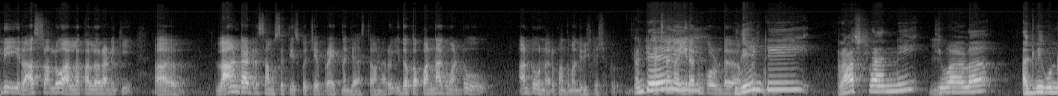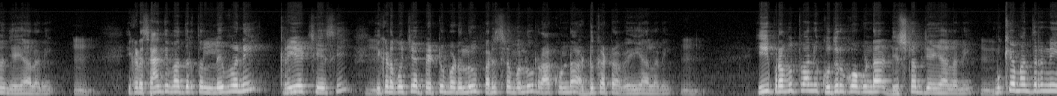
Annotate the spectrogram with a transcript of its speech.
ఇది రాష్ట్రంలో అల్లకల్లోలానికి లా అండ్ ఆర్డర్ సమస్య తీసుకొచ్చే ప్రయత్నం చేస్తా ఉన్నారు. ఇదొక పన్నాగం అంటూ అంటూ ఉన్నారు కొంతమంది విశ్లేషకులు. అంటే ఈ రకం కూడా ఉండే ఇదేంటి? రాష్ట్రాన్ని ఇవాళ అగ్నిగుండం చేయాలని ఇక్కడ శాంతి భద్రతలు లేవని క్రియేట్ చేసి ఇక్కడికి వచ్చే పెట్టుబడులు పరిశ్రమలు రాకుండా అడ్డుకట్ట వేయాలని ఈ ప్రభుత్వాన్ని కుదురుకోకుండా డిస్టర్బ్ చేయాలని ముఖ్యమంత్రిని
